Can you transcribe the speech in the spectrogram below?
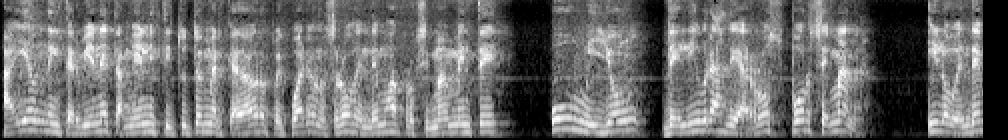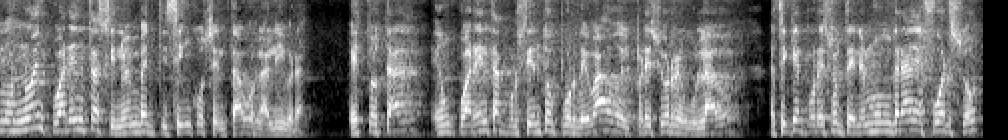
Ahí es donde interviene también el Instituto de Mercado Agropecuario. Nosotros vendemos aproximadamente un millón de libras de arroz por semana y lo vendemos no en 40, sino en 25 centavos la libra. Esto está en un 40% por debajo del precio regulado, así que por eso tenemos un gran esfuerzo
